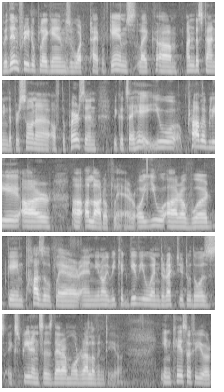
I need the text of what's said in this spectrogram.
within free to play games, what type of games, like um, understanding the persona of the person, we could say, hey, you probably are. Uh, a lotto player or you are a word game puzzle player and you know we could give you and direct you to those experiences that are more relevant to you in case of you're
